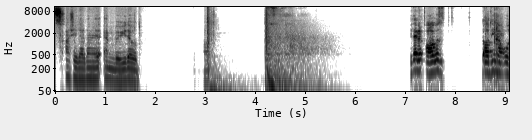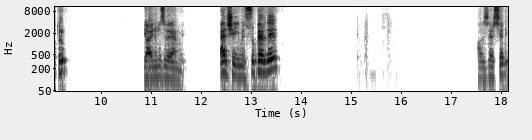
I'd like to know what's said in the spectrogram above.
Sıxan şeylərdən ən böyüyü də odur. Bir də bir ağız dadı ilə oturub yayınımızı verən bir. Hər şeyimiz superdir. Azercell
